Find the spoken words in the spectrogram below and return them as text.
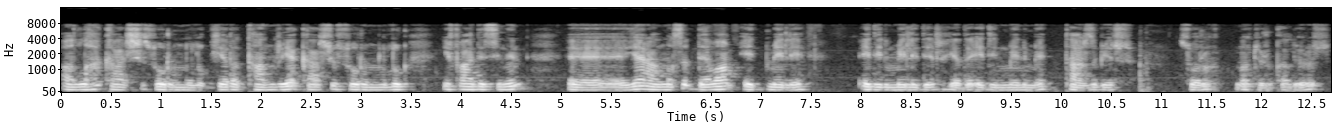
Allah'a karşı sorumluluk ya da Tanrı'ya karşı sorumluluk ifadesinin e, yer alması devam etmeli, edilmelidir ya da edilmeli mi tarzı bir soru notürü kalıyoruz.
